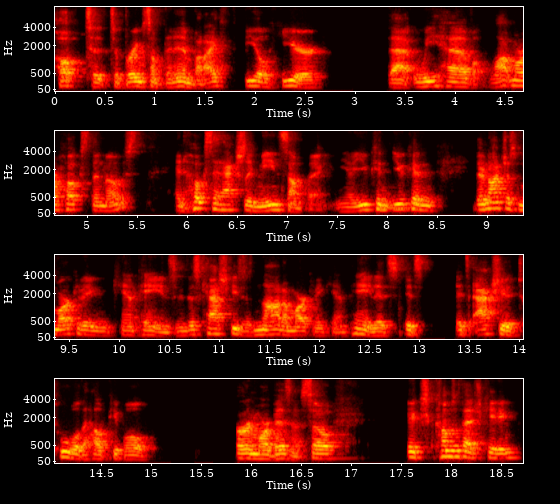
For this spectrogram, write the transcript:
hook to, to bring something in. But I feel here that we have a lot more hooks than most and hooks that actually mean something. You know, you can, you can, they're not just marketing campaigns. I mean, this cash keys is not a marketing campaign. It's, it's, it's actually a tool to help people earn more business. So it comes with educating,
